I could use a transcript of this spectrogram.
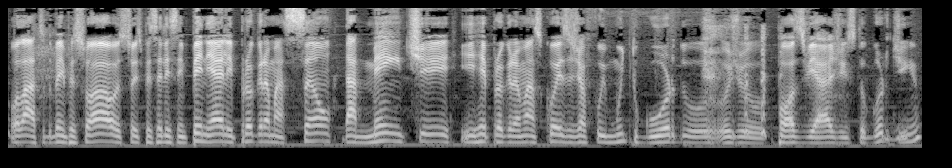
Olá, tudo bem, pessoal? Eu sou especialista em PNL, programação da mente e reprogramar as coisas. Já fui muito gordo. Hoje, pós-viagem, estou gordinho.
